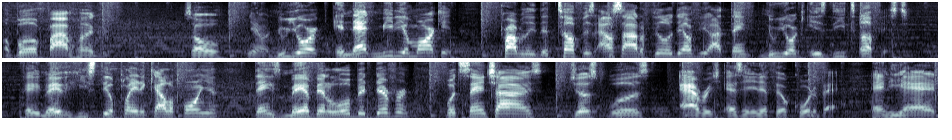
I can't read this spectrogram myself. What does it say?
above 500. So, you know, New York in that media market, probably the toughest outside of Philadelphia. I think New York is the toughest. Okay, maybe he's still playing in California. Things may have been a little bit different, but Sanchez just was average as an NFL quarterback. And he had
